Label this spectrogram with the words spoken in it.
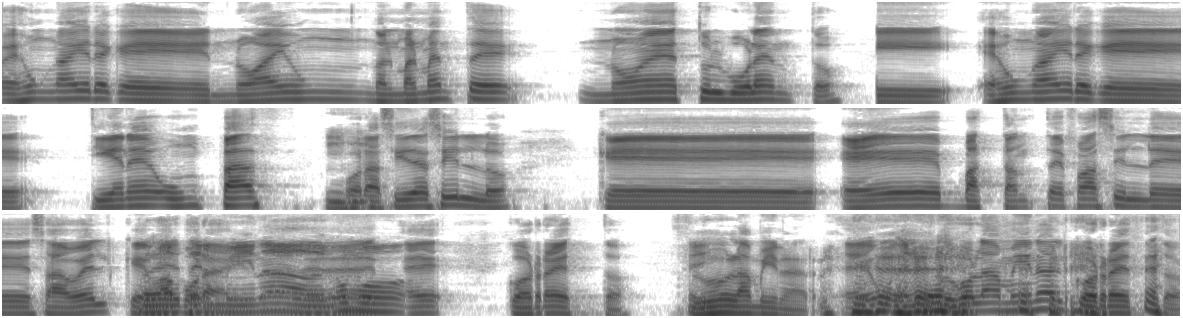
es un aire que no hay un... Normalmente no es turbulento y es un aire que tiene un path, por así decirlo, que es bastante fácil de saber que va por ahí. Predeterminado, Eh, como- eh, correcto. Flujo laminar. Es un flujo laminar, correcto.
